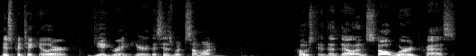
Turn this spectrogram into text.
this particular gig right here. This is what someone posted that they'll install WordPress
